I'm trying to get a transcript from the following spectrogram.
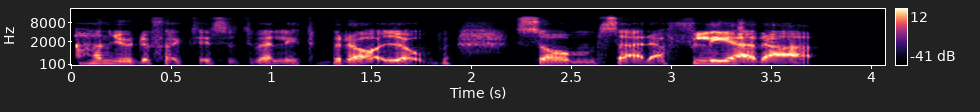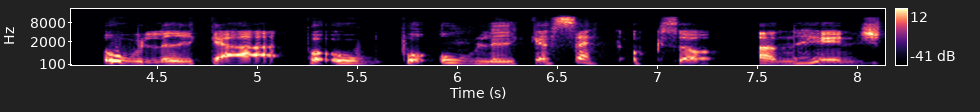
han gjorde faktiskt ett väldigt bra jobb som så här, flera olika, på, på olika sätt också unhinged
